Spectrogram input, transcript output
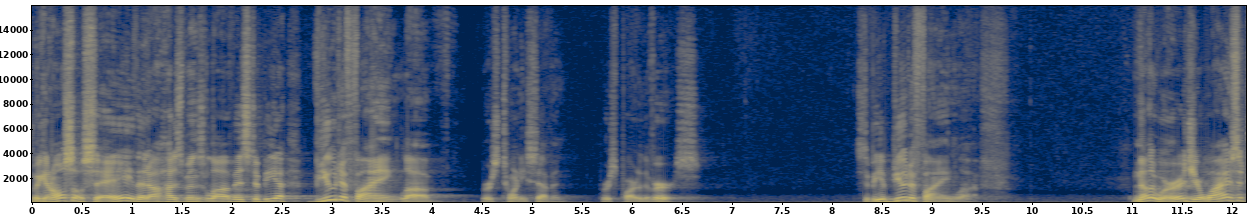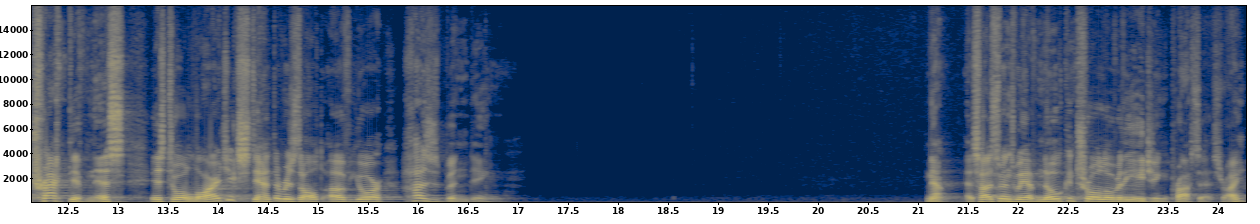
We can also say that a husband's love is to be a beautifying love, verse 27, first part of the verse. It's to be a beautifying love. In other words, your wife's attractiveness is to a large extent the result of your husbanding. Now, as husbands, we have no control over the aging process, right?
